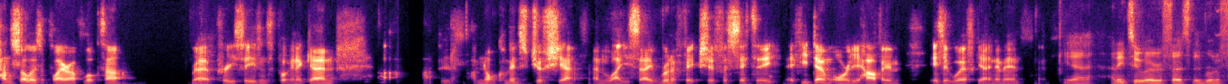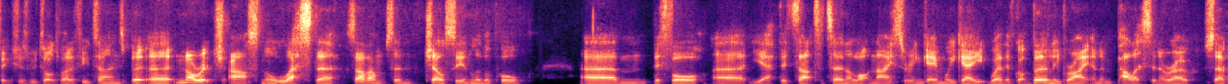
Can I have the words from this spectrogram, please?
Cancelo is a player I've looked at uh, pre-season to put in again. I'm not convinced just yet. And like you say, run a fixture for City. If you don't already have him, is it worth getting him in? Yeah, I need to uh, refer to the run of fixtures. We talked about a few times, but uh, Norwich, Arsenal, Leicester, Southampton, Chelsea, and Liverpool. Um, before, uh, yeah, they start to turn a lot nicer in game week eight, where they've got Burnley, Brighton, and Palace in a row. So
